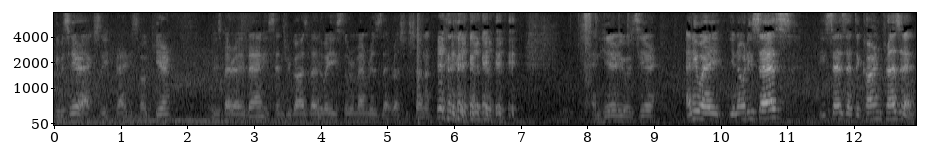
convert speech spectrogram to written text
He was here actually, right? He spoke here. He was Van. He sends regards. By the way, he still remembers that Rosh Hashanah. and here he was here. Anyway, you know what he says? He says that the current president,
